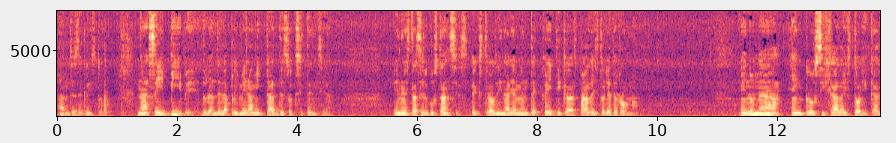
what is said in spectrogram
a.C nace y vive durante la primera mitad de su existencia. En estas circunstancias extraordinariamente críticas para la historia de Roma. En una encrucijada histórica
